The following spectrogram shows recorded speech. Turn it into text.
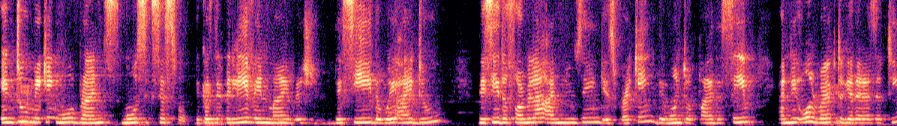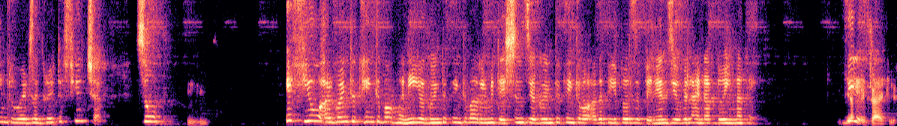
into mm-hmm. making more brands more successful because they believe in my vision. They see the way I do, they see the formula I'm using is working. They want to apply the same, and we all work mm-hmm. together as a team towards a greater future. So. If you are going to think about money, you're going to think about limitations, you're going to think about other people's opinions, you will end up doing nothing. Seriously. Yeah, exactly.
